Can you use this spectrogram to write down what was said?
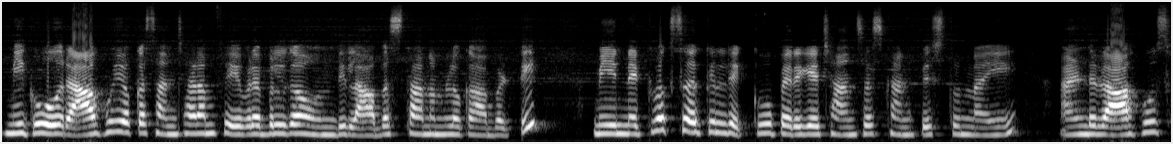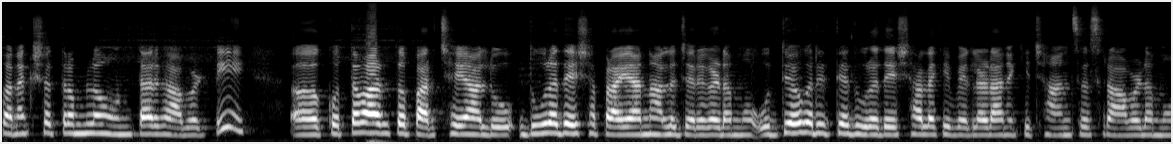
మీకు రాహు యొక్క సంచారం ఫేవరబుల్గా ఉంది లాభస్థానంలో కాబట్టి మీ నెట్వర్క్ సర్కిల్ ఎక్కువ పెరిగే ఛాన్సెస్ కనిపిస్తున్నాయి. అండ్ రాహు స్వనక్షత్రంలో ఉంటారు కాబట్టి కొత్త వారితో పరిచయాలు దూరదేశ ప్రయాణాలు జరగడము ఉద్యోగరీత్యా దూరదేశాలకి వెళ్ళడానికి ఛాన్సెస్ రావడము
